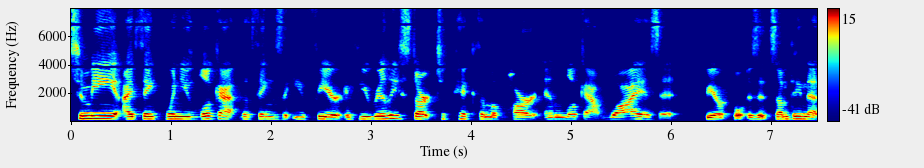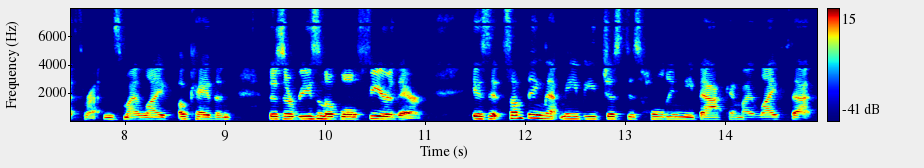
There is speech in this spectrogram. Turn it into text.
to me, I think when you look at the things that you fear, if you really start to pick them apart and look at why is it fearful? Is it something that threatens my life? Okay, then there's a reasonable fear there. Is it something that maybe just is holding me back in my life that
